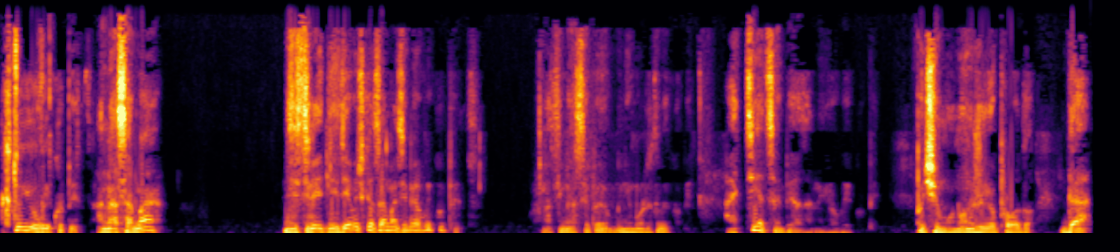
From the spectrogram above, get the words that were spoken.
кто ее выкупит? Она сама? Десятилетняя девочка сама себя выкупит. Она себя не может выкупить. Отец обязан ее выкупить. Почему? Ну, он же ее продал. Да,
